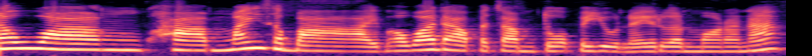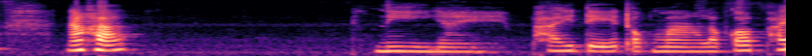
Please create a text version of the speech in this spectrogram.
ระวังความไม่สบาย เพราะว่าดาวประจำตัวไปอยู่ในเรือนมรณะนะคะ นี่ไงไพ่เดทออกมาแล้วก็ไพ่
